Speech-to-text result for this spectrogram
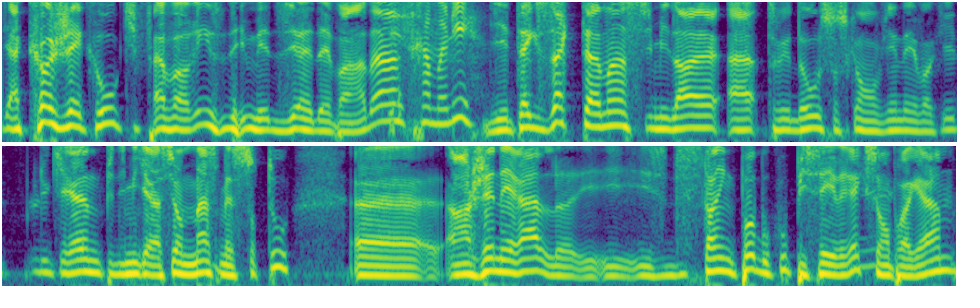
il y a Cogeco qui favorise des médias indépendants. Il se ramollit. Il est exactement similaire à Trudeau sur ce qu'on vient d'évoquer, l'Ukraine puis l'immigration de masse, mais surtout, euh, en général, il, se distingue pas beaucoup. Puis c'est vrai que son programme,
